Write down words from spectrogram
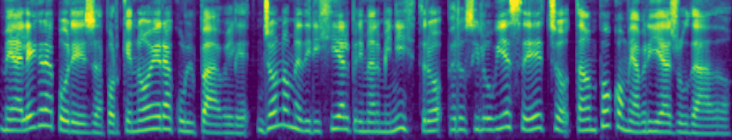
Me alegra por ella, porque no era culpable. Yo no me dirigí al primer ministro, pero si lo hubiese hecho, tampoco me habría ayudado.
